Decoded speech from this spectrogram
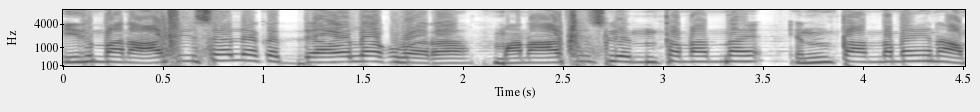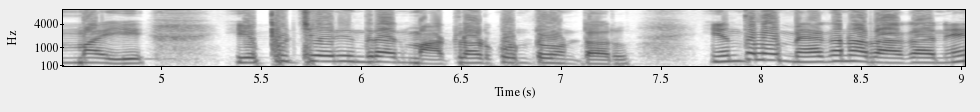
ఇది మన ఆఫీసా లేక దేవలోక వారా? మన ఆఫీసులో ఇంతమంది ఇంత అందమైన అమ్మాయి ఎప్పుడు చేరిందిరా అని మాట్లాడుకుంటూ ఉంటారు. ఇంతలో మేఘన రాగానే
